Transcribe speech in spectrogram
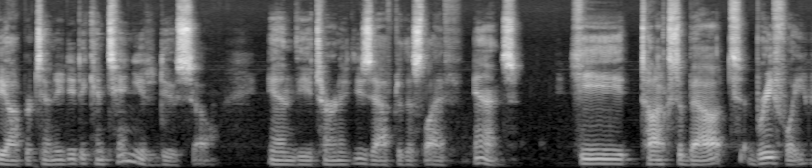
the opportunity to continue to do so in the eternities after this life ends. He talks about briefly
